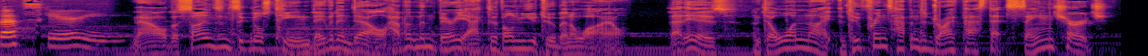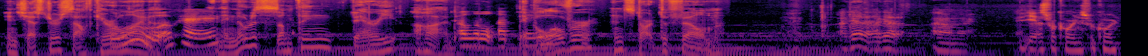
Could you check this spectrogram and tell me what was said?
that's scary. Now, the Signs and Signals team, David and Dell, haven't been very active on YouTube in a while. That is, until one night the two friends happened to drive past that same church in Chester, South Carolina. Ooh, okay. And they noticed something very odd. A little update. They pull over and start to film. I got it. I got it. I don't know. Yeah, it's recording. It's recording.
